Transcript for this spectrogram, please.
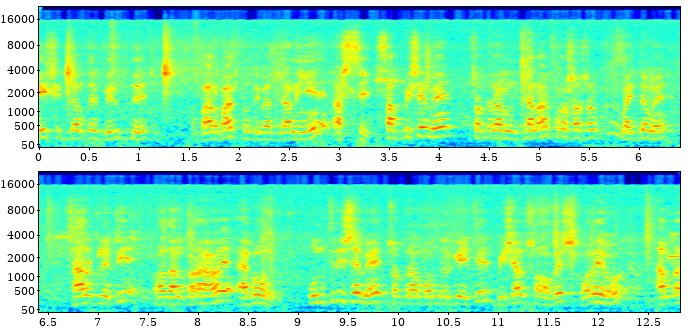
এই সিদ্ধান্তের বিরুদ্ধে বারবার প্রতিবাদ জানিয়ে আসছি। ছাব্বিশে মে চট্টগ্রাম জেলা প্রশাসকের মাধ্যমে স্মারকলিপি প্রদান করা হয় এবং উনত্রিশে মে চট্টগ্রাম বন্দর গেটে বিশাল সমাবেশ করেও আমরা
